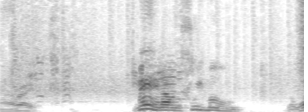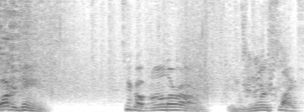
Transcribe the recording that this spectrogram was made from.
All right. Man, that was a sweet move. The water dance. Took off all our arms in one slice.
